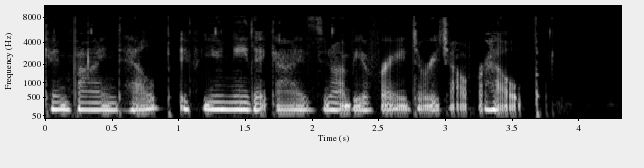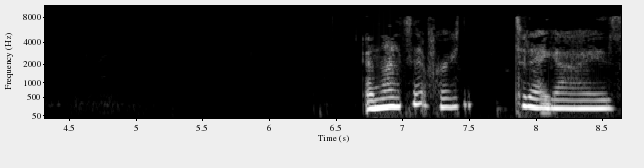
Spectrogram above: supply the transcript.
can find help if you need it, guys. Do not be afraid to reach out for help. And that's it for today, guys.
